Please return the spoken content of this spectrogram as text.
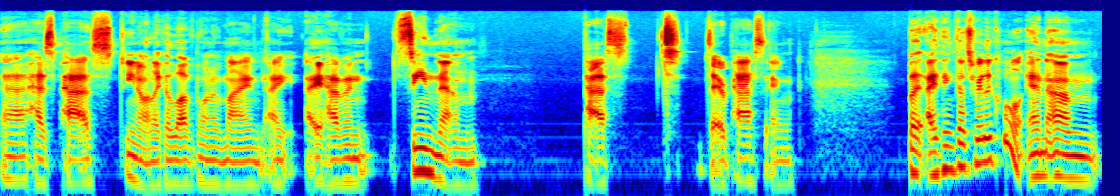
uh, has passed, you know, like a loved one of mine, I, I haven't seen them past their passing. But I think that's really cool. And um,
